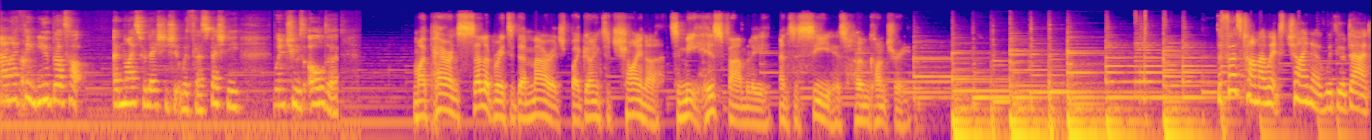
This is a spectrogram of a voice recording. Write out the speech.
And I think you built up a nice relationship with her, especially when she was older. My parents celebrated their marriage by going to China to meet his family and to see his home country. The first time I went to China with your dad,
